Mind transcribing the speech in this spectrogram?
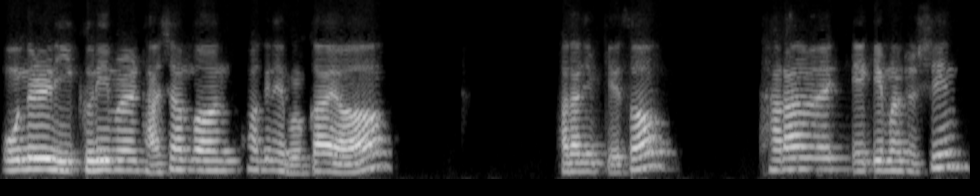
오늘 이 그림을 다시 한번 확인해 볼까요? 하나님께서 사람에게만 주신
